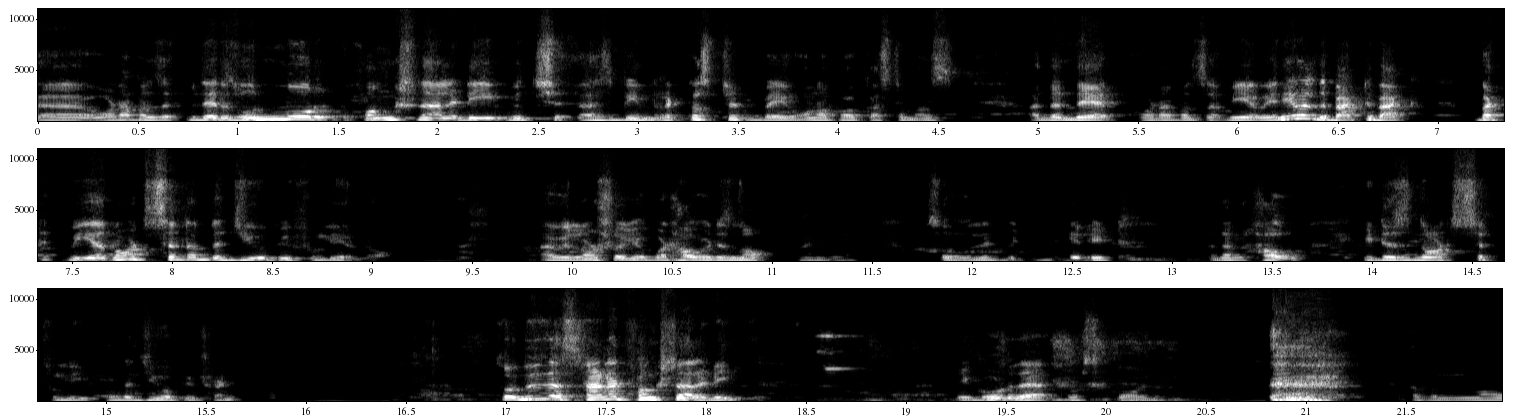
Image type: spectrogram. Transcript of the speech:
uh, what happens? There is one more functionality which has been requested by one of our customers, and then there what happens? We have enabled the back to back, but we are not set up the GOP fully at all. I will not show you, but how it is now. So let me get it, and then how it is not set fully on the GOP front. So this is a standard functionality you go to the what's it called I will now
